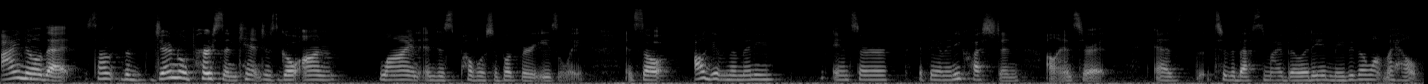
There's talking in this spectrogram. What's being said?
I know that some the general person can't just go online and just publish a book very easily, and so I'll give them any answer if they have any question. I'll answer it as the, to the best of my ability, and maybe they'll want my help.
